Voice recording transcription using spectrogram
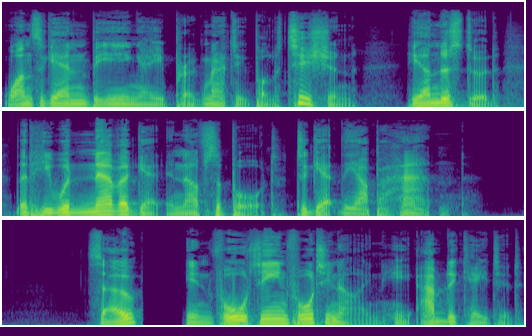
once again being a pragmatic politician, he understood that he would never get enough support to get the upper hand. So, in 1449, he abdicated,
